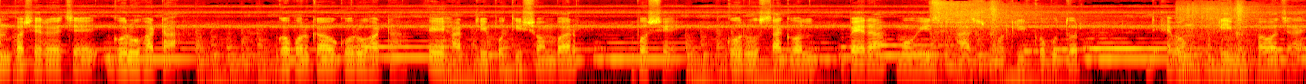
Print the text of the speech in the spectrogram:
ডান পাশে রয়েছে গরুহাটা গোবরগাঁও গরুহাটা। এই হাটটি প্রতি সোমবার বসে। গরু, ছাগল, বেড়া, মহিষ, হাঁস, মুরগি, কবুতর এবং ডিম পাওয়া যায়।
